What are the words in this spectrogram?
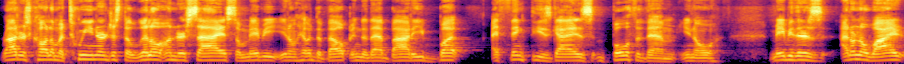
Rodgers called him a tweener, just a little undersized, so maybe, you know, he'll develop into that body. But I think these guys, both of them, you know, maybe there's, I don't know why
